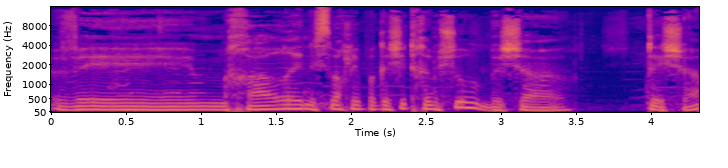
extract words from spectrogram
ומחר אה, נשמח להיפגש איתכם שוב בשעה תשע.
